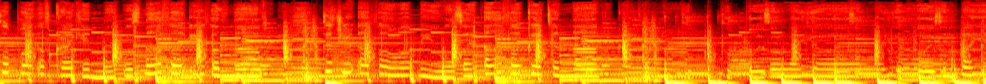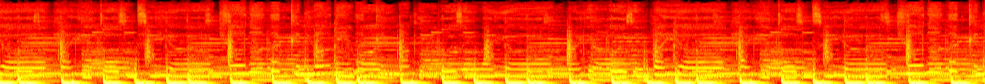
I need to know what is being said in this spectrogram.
What's the point of crying? It was never even enough. Did you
